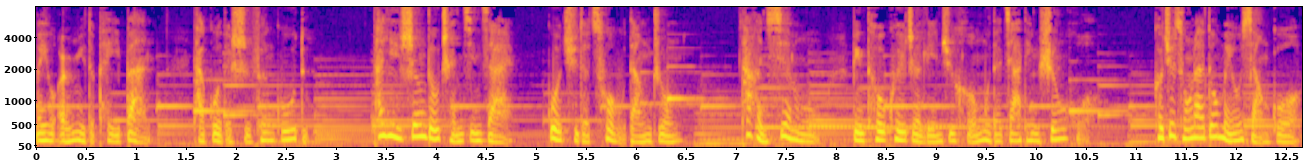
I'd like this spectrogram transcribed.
没有儿女的陪伴，她过得十分孤独。他一生都沉浸在过去的错误当中。他很羡慕，并偷窥着邻居和睦的家庭生活，可却从来都没有想过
